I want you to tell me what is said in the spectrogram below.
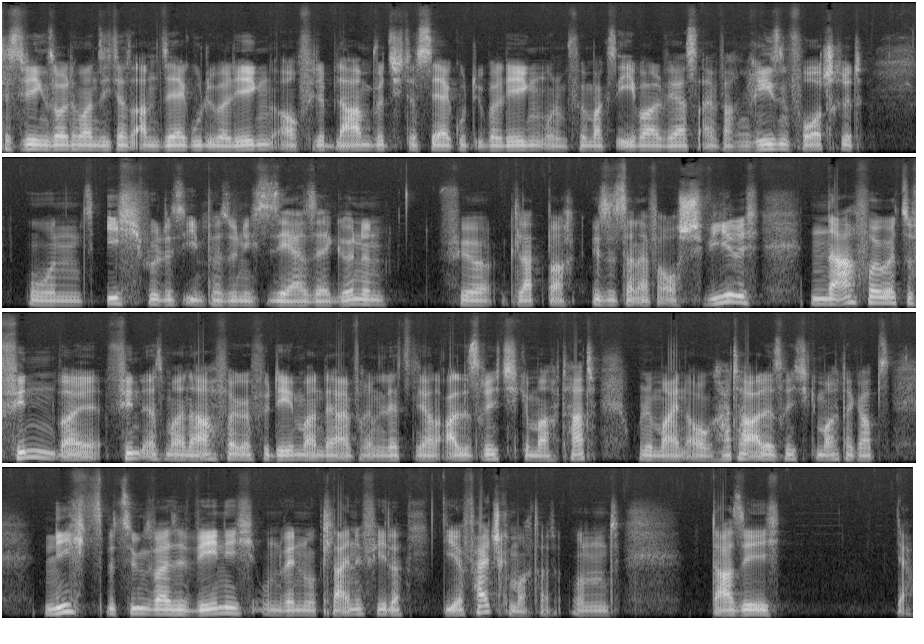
Deswegen sollte man sich das Amt sehr gut überlegen. Auch Philipp Lahm wird sich das sehr gut überlegen und für Max Eberl wäre es einfach ein Riesenfortschritt. Und ich würde es ihm persönlich sehr, sehr gönnen für Gladbach ist es dann einfach auch schwierig, einen Nachfolger zu finden, weil find erstmal einen Nachfolger für den Mann, der einfach in den letzten Jahren alles richtig gemacht hat. Und in meinen Augen hat er alles richtig gemacht. Da gab es nichts beziehungsweise wenig und wenn nur kleine Fehler, die er falsch gemacht hat. Und da sehe ich, ja,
